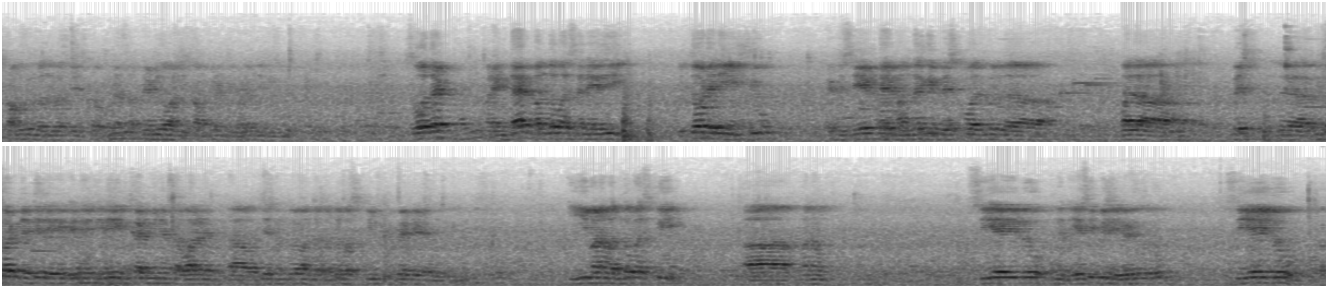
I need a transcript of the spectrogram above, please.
స్ట్రాంగ్ రూమ్ బందోబస్తు చేసుకోకుండా సపరేట్గా వాళ్ళకి కంప్లైంట్ ఇవ్వడం సో దట్ మన ఎంటైర్ బందోబస్తు అనేది without any issue at the same time అందరికీ బెస్ట్ పాసిబుల్ uh, వాళ్ళ best without any any inconvenience అవ్వాలనే ఉద్దేశంతో అంత బందోబస్తు టీమ్ ప్రిపేర్ చేయడం జరిగింది. ఈ మన బందోబస్తుకి మనం సిఐలు ఏసీబీలు ఏడుగురు సిఐలు ఒక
